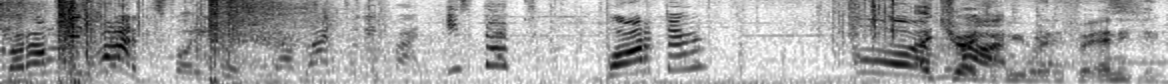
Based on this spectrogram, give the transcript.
Corrupted hearts for it. Right to the fight. Is that barter? Or I tried to be ready for anything.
